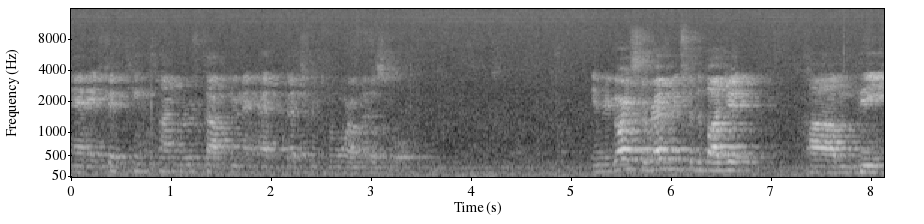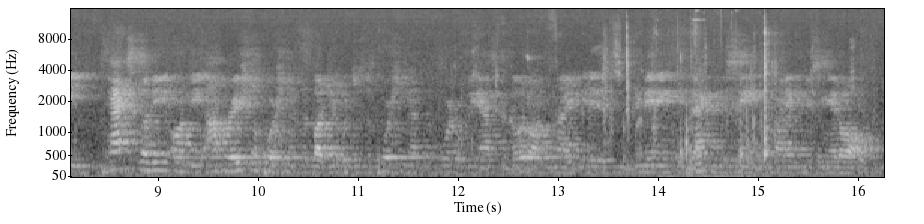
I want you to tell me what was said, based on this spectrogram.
and a 15-ton rooftop unit at Veterans Memorial Middle School. In regards to revenue for the budget, um, the tax levy on the operational portion of the budget, which is the portion that the board will be asked to vote on tonight, is remaining exactly the same, not increasing at all.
